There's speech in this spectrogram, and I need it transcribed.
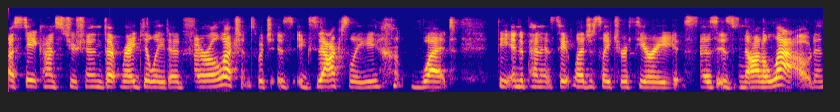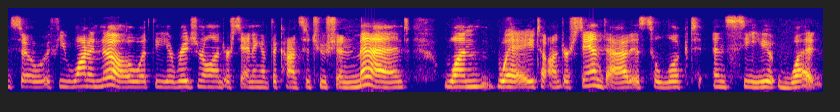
a state constitution that regulated federal elections, which is exactly what the independent state legislature theory says is not allowed. And so, if you want to know what the original understanding of the Constitution meant, one way to understand that is to look and see what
